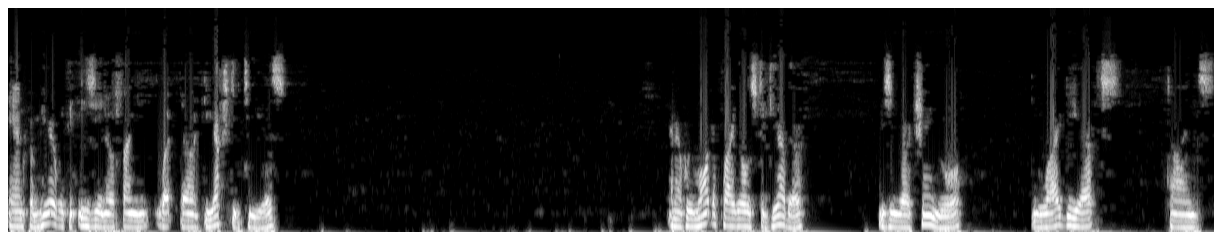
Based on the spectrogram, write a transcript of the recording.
And from here we can easily enough find what uh, dx dt is. And if we multiply those together using our chain rule, dy dx times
